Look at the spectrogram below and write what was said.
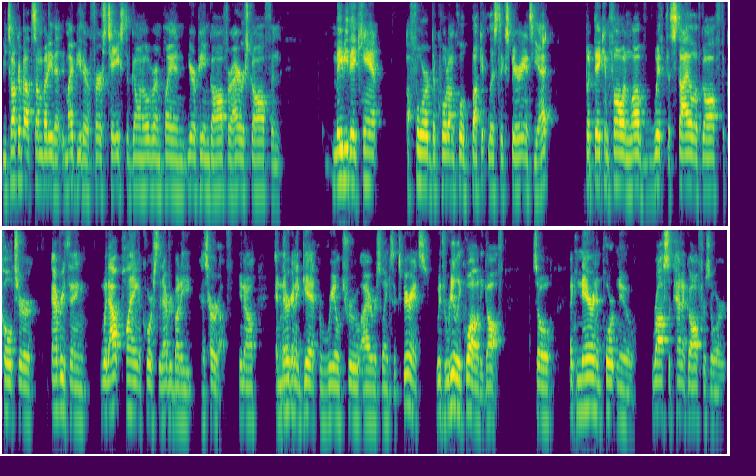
you talk about somebody that it might be their first taste of going over and playing European golf or Irish golf, and maybe they can't afford the quote unquote bucket list experience yet, but they can fall in love with the style of golf, the culture, everything without playing a course that everybody has heard of, you know, and they're going to get a real true Irish Links experience with really quality golf. So, like Narin and Portnoo, Rosapenna Golf Resort,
